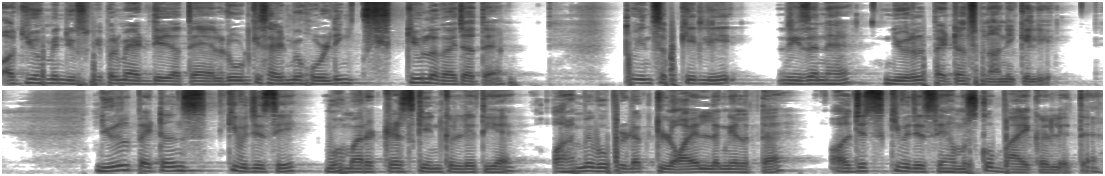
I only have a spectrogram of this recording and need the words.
और क्यों हमें न्यूज़पेपर में ऐड दिए जाते हैं? रोड की साइड में होल्डिंग्स क्यों लगाए जाते हैं? तो इन सब के लिए रीज़न है न्यूरल पैटर्न्स बनाने के लिए। न्यूरल पैटर्न्स की वजह से वो हमारा ट्रस्ट गेन कर लेती है और हमें वो प्रोडक्ट लॉयल लगने लगता है और जिसकी वजह से हम उसको बाय कर लेते हैं।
